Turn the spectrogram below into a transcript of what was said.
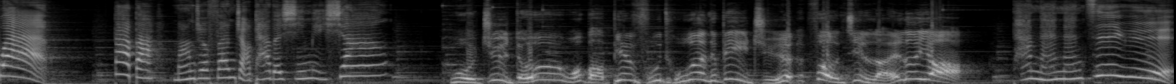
晚。”爸爸忙着翻找他的行李箱。我记得我把蝙蝠图案的壁纸放进来了呀。他喃喃自语：“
